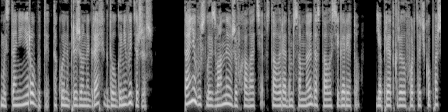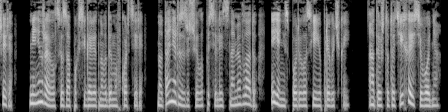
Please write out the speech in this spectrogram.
Мы с Таней не роботы. Такой напряженный график долго не выдержишь. Таня вышла из ванной уже в халате, встала рядом со мной и достала сигарету. Я приоткрыла форточку пошире. Мне не нравился запах сигаретного дыма в квартире. Но Таня разрешила поселить с нами Владу, и я не спорила с ее привычкой. «А ты что-то тихое сегодня?»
